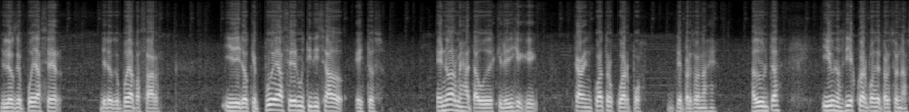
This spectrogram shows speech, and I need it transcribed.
de lo que pueda hacer, de lo que pueda pasar y de lo que pueda ser utilizado estos enormes ataúdes que les dije que caben cuatro cuerpos de personas adultas y unos 10 cuerpos de personas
